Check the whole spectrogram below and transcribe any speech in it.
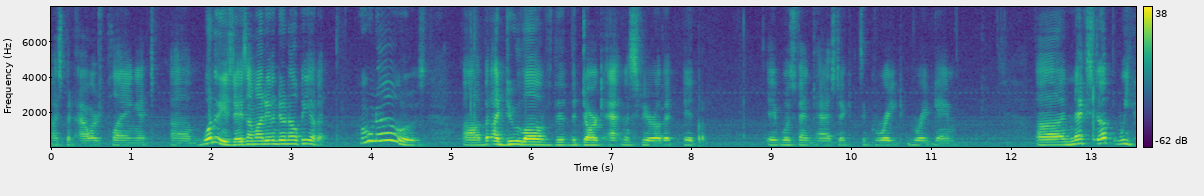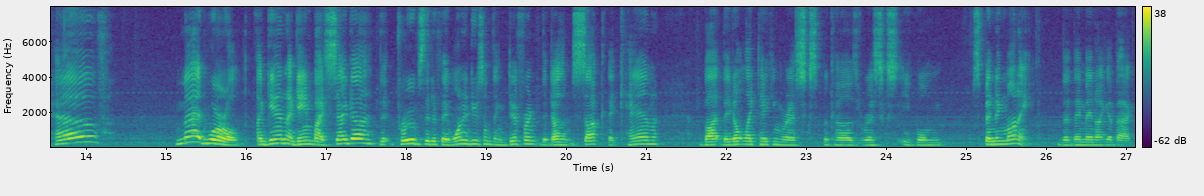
I spent hours playing it. Um, one of these days, I might even do an LP of it. Who knows? Uh, but I do love the, the dark atmosphere of it. It it was fantastic. It's a great, great game. Uh, next up, we have Mad World. Again, a game by Sega that proves that if they want to do something different that doesn't suck, they can, but they don't like taking risks because risks equal spending money that they may not get back.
